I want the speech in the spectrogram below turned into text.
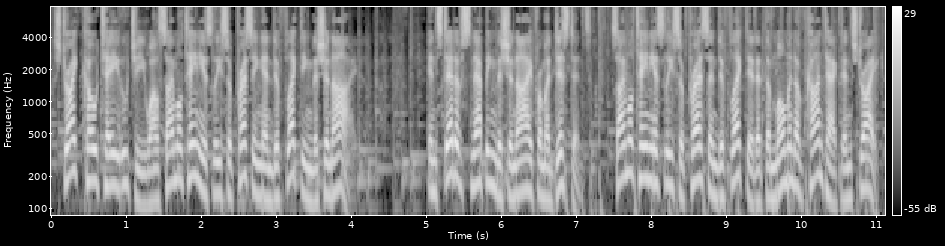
strike kote uchi while simultaneously suppressing and deflecting the shinai. Instead of snapping the shinai from a distance, simultaneously suppress and deflect it at the moment of contact and strike.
